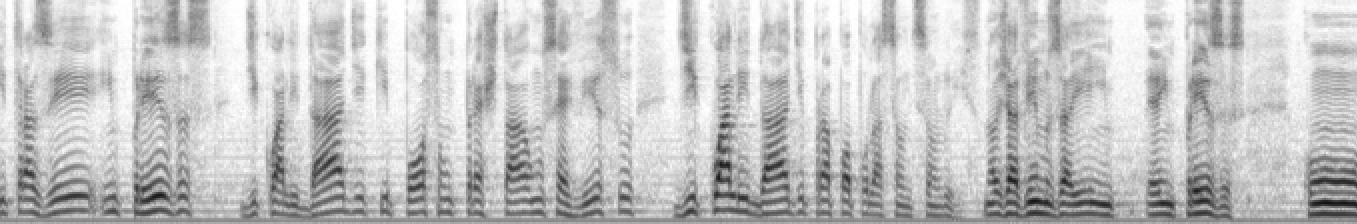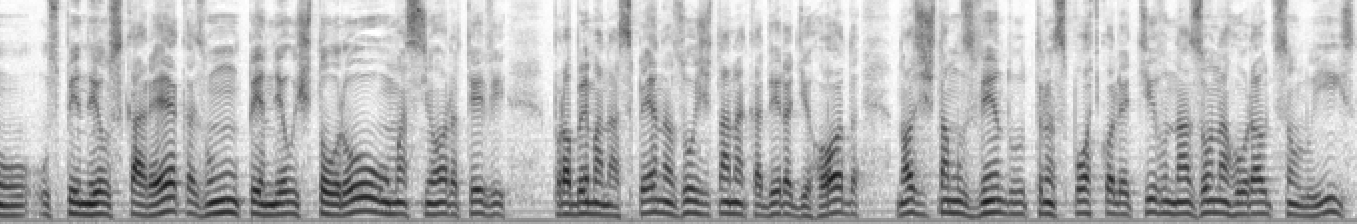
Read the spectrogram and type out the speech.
e trazer empresas de qualidade que possam prestar um serviço de qualidade para a população de São Luís. Nós já vimos aí em, empresas com os pneus carecas, um pneu estourou, uma senhora teve problema nas pernas, hoje está na cadeira de roda. Nós estamos vendo o transporte coletivo na zona rural de São Luís,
